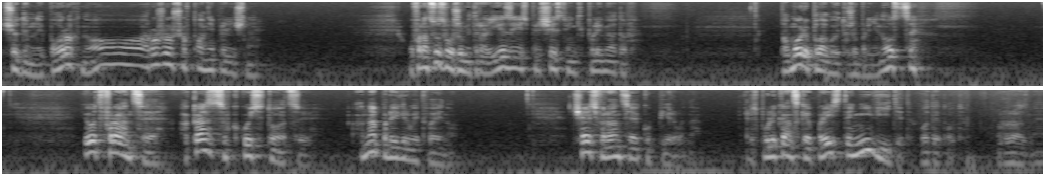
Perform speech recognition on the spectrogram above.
Еще дымный порох, но оружие уже вполне приличное. У французов уже метрольезы есть, предшественники пулеметов. По морю плавают уже броненосцы. И вот Франция оказывается в какой ситуации? Она проигрывает войну. Часть Франции оккупирована. Республиканское правительство не видит вот это вот разное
